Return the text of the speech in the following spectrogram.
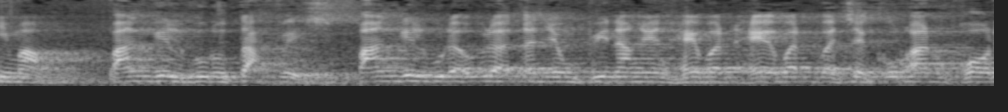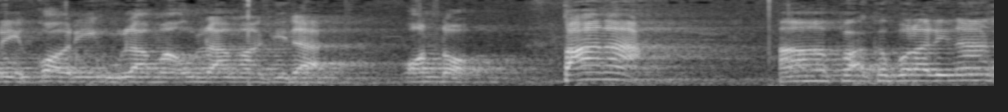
imam panggil guru tahfiz panggil budak-budak Tanjung Pinang yang hebat-hebat baca Quran qori-qori ulama-ulama kita pondok tanah Ah, Pak Kepala Dinas,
